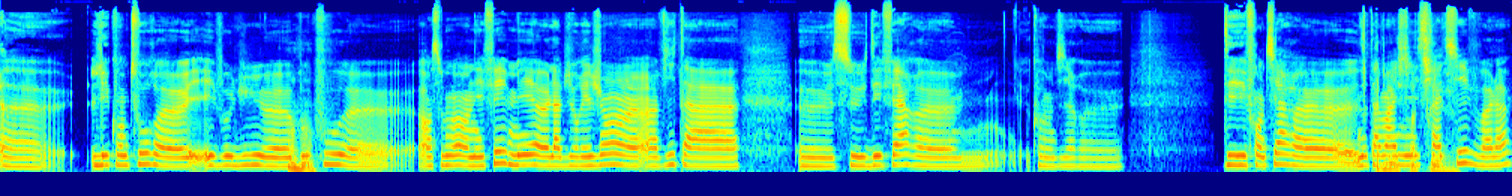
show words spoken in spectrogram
euh, les contours euh, évoluent euh, Mhm. beaucoup euh, en ce moment, en effet, mais euh, la biorégion euh, invite à euh, se défaire, euh, comment dire, euh, des frontières, euh, notamment Administratives. administratives, voilà,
